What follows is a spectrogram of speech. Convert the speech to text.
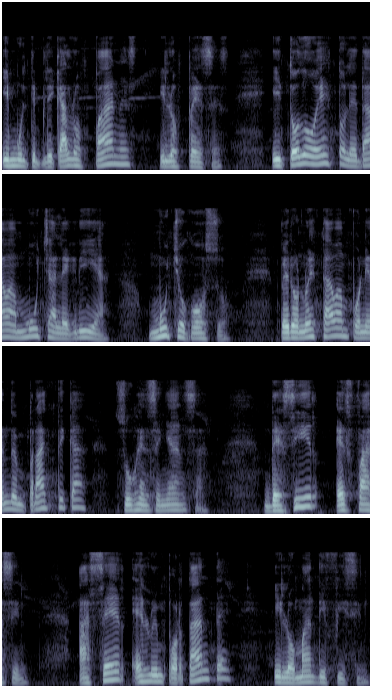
y multiplicar los panes y los peces. Y todo esto les daba mucha alegría, mucho gozo. pero no estaban poniendo en práctica sus enseñanzas. Decir es fácil, hacer es lo importante y lo más difícil.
